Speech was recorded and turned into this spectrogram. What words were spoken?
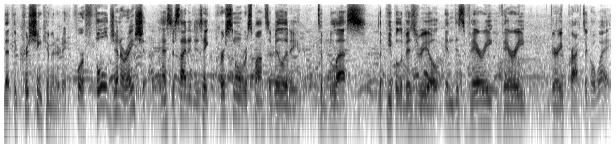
that the Christian community, for a full generation, has decided to take personal responsibility to bless the people of Israel in this very, very, very practical way.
